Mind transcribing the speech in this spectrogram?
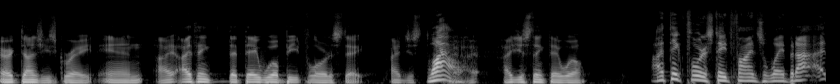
Eric Dungey's great, and I, I think that they will beat Florida State. I just Wow. I, I just think they will. I think Florida State finds a way, but I,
